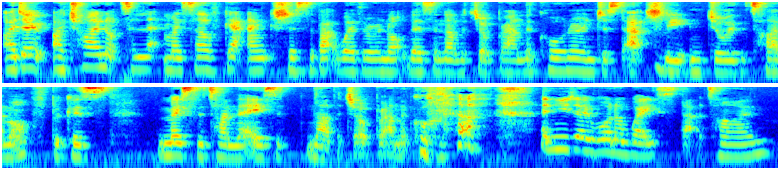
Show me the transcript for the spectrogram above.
I don't I try not to let myself get anxious about whether or not there's another job around the corner and just actually mm-hmm. enjoy the time off because most of the time there is another job around the corner and you don't want to waste that time.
